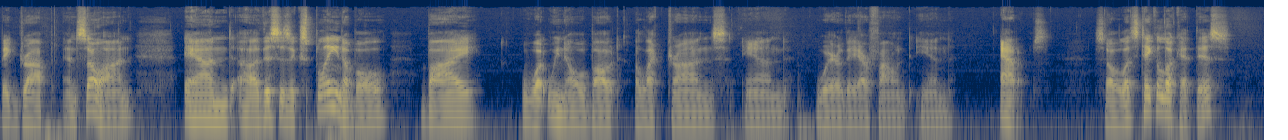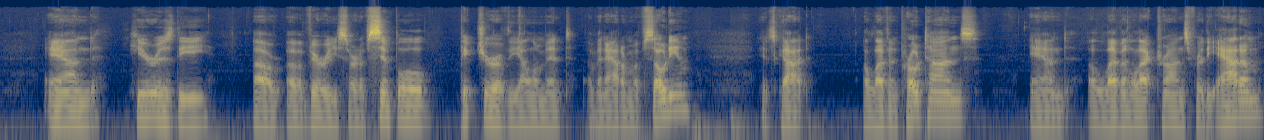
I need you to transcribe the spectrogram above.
big drop, and so on. And uh, this is explainable by what we know about electrons and where they are found in atoms. So let's take a look at this. And here is the uh, a very sort of simple picture of the element of an atom of sodium. It's got 11 protons and 11 electrons for the atom,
